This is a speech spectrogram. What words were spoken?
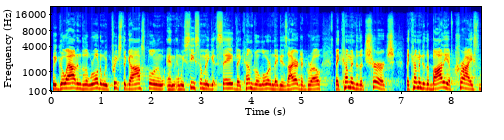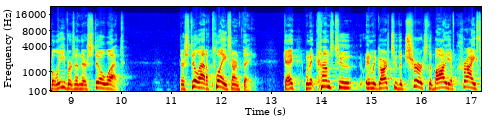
we go out into the world and we preach the gospel and, and, and we see somebody get saved. They come to the Lord and they desire to grow. They come into the church, they come into the body of Christ, believers, and they're still what? They're still out of place, aren't they? Okay? When it comes to, in regards to the church, the body of Christ,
